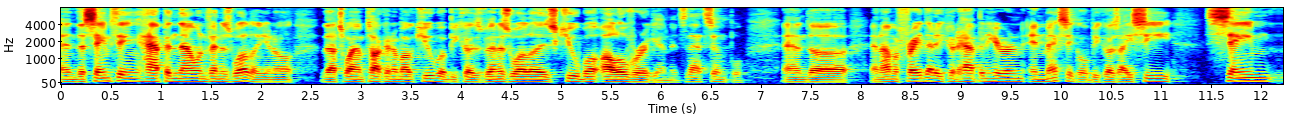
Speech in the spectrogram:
and the same thing happened now in Venezuela. You know, that's why I'm talking about Cuba because Venezuela is Cuba all over again. It's that simple. And uh, and I'm afraid that it could happen here in, in Mexico because I see same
